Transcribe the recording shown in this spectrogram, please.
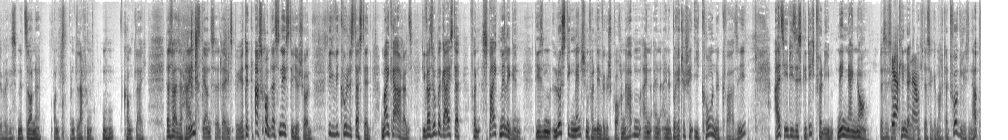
Übrigens mit Sonne und, und Lachen. Mhm, kommt gleich. Das war also Heinz, der uns äh, da inspirierte. Ach komm, das nächste hier schon. Wie, wie cool ist das denn? Maike Ahrens, die war so begeistert von Spike Milligan, diesem lustigen Menschen, von dem wir gesprochen haben, ein, ein, eine britische Ikone quasi. Als ihr dieses Gedicht von ihm, Ning Nang Nong, das ist Ja, ein Kindergedicht, genau. das er gemacht hat, vorgelesen habt,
